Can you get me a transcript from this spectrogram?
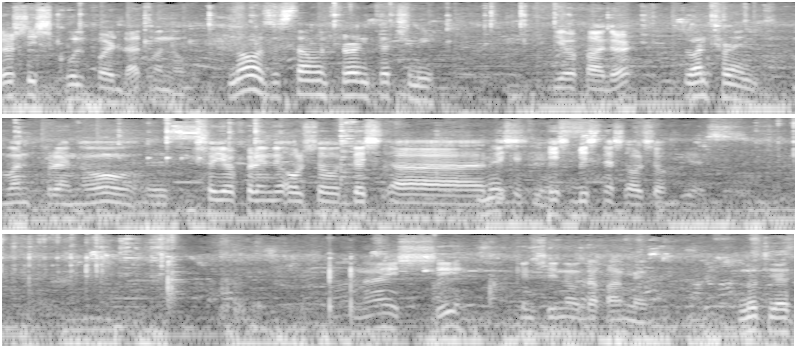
There's a school for that one, no? No, this time one friend touch me. Your father? One friend. One friend. Oh. Yes. So your friend also this uh this, it, yes. his business also. Yes. Oh, nice. See, can see now the camel. Not yet.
